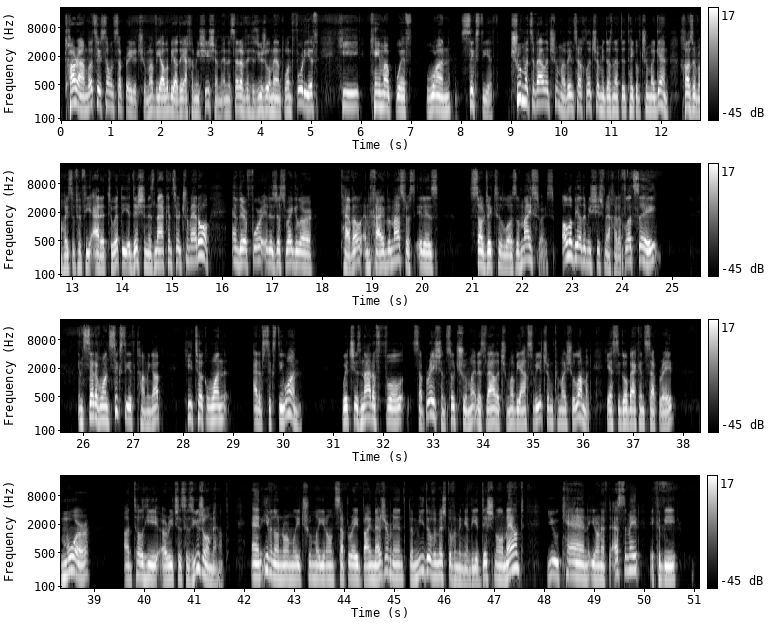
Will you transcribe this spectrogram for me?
Taram, let's say someone separated truma v'yala biyadei echad mishishim, and instead of his usual amount one fortieth, he came up with one sixtieth. Truma a valid truma. Vein sarch litrum. He doesn't have to take off truma again. Chazar v'hoisef. If he added to it, the addition is not considered truma at all, and therefore it is just regular tavel and chayiv b'masros. It is subject to the laws of Maasros. If let's say instead of 160th coming up, he took one out of 61, which is not a full separation. So truma, it is valid truma. He has to go back and separate more until he reaches his usual amount. And even though normally truma you don't separate by measurement, the additional amount you can you don't have to estimate. It could be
